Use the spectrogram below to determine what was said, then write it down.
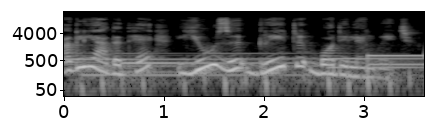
अगली आदत है यूज़ ग्रेट बॉडी लैंग्वेज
